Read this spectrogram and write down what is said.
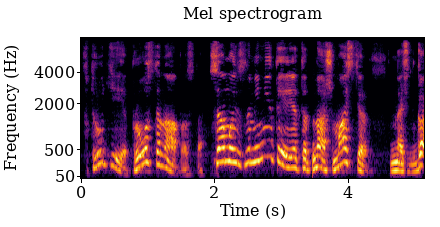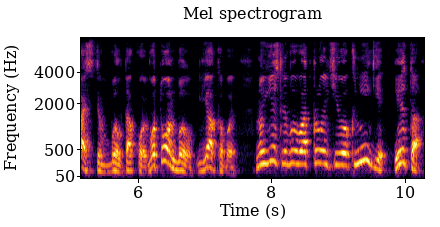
в труде, просто-напросто. Самый знаменитый этот наш мастер, значит, Гастев был такой, вот он был якобы. Но если вы откроете его книги, это,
